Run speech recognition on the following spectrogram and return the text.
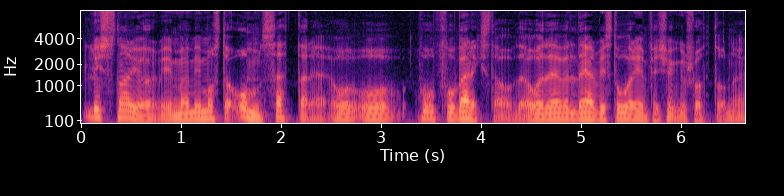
lyssnar gör vi, men vi måste omsätta det och, och, och få verkstad av det. Och det är väl där vi står inför 2017 nu.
